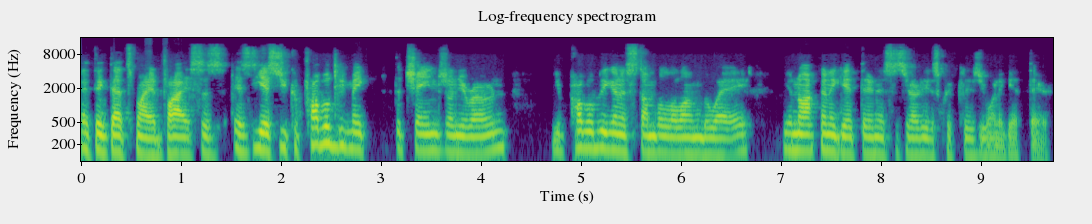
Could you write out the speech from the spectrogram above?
I think that's my advice is is yes, you could probably make the change on your own. You're probably going to stumble along the way. You're not going to get there necessarily as quickly as you want to get there,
